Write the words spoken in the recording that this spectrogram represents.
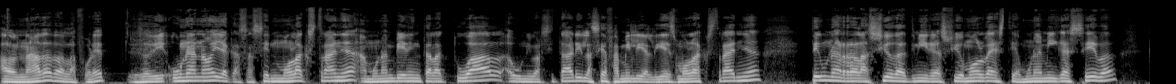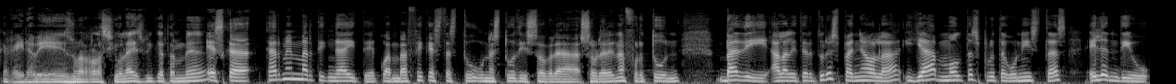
el Nada de la Foret. És a dir, una noia que se sent molt estranya, amb un ambient intel·lectual, universitari, la seva família li és molt estranya, té una relació d'admiració molt bèstia amb una amiga seva, que gairebé és una relació lèsbica també. És que Carmen Martín Gaite, quan va fer aquest estu un estudi sobre, sobre Elena Fortún, va dir a la literatura espanyola hi ha moltes protagonistes, ell en diu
